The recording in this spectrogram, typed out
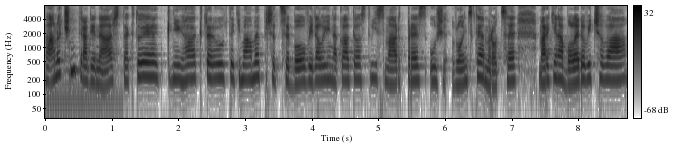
Vánoční tradinář, tak to je kniha, kterou teď máme před sebou. Vydalo ji nakladatelství Smart Press už v loňském roce. Martina Boledovičová,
